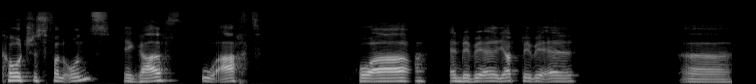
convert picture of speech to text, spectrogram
Coaches von uns, egal U8, Pro A, NBBL, JBBL, äh,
